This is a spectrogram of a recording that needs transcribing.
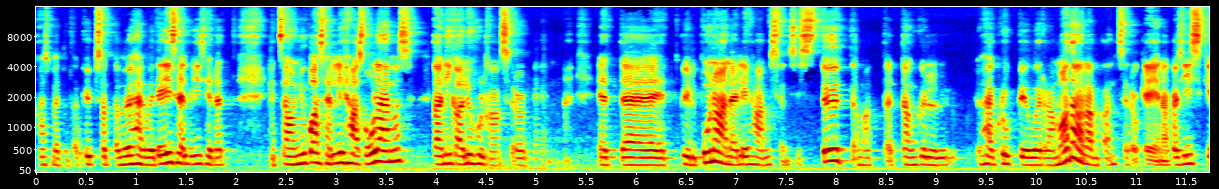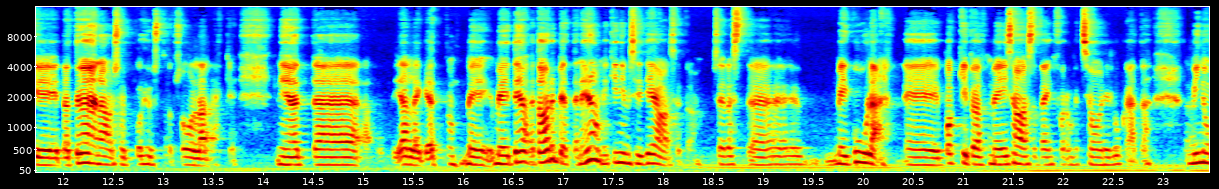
kas me teda küpsetame ühel või teisel viisil, et, et see on juba seal lihas olemas, ta on igal juhul kantserogeenne. et, et küll punane liha, mis on siis töötlemata, et ta on küll ühe grupi võrra madalam kantserogeen, aga siiski ta tõenäoliselt põhjustab soolevähki. nii et äh, jällegi, et noh, me, me ei tea, tarbijatena enamik inimesi ei tea seda, sellest äh, me ei kuule, paki pealt me ei saa seda informatsiooni lugeda. minu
